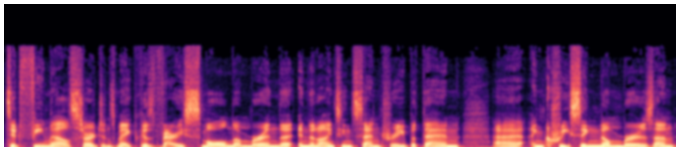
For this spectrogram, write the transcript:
did female surgeons make? Because very small number in the in the 19th century, but then uh, increasing numbers, and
